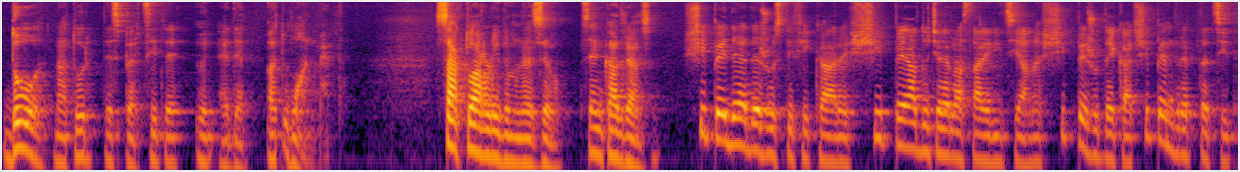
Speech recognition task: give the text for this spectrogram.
două naturi despărțite în Eden, at one man. Sactuarul lui Dumnezeu se încadrează și pe ideea de justificare, și pe aducerea la stare inițială, și pe judecat, și pe îndreptățit,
